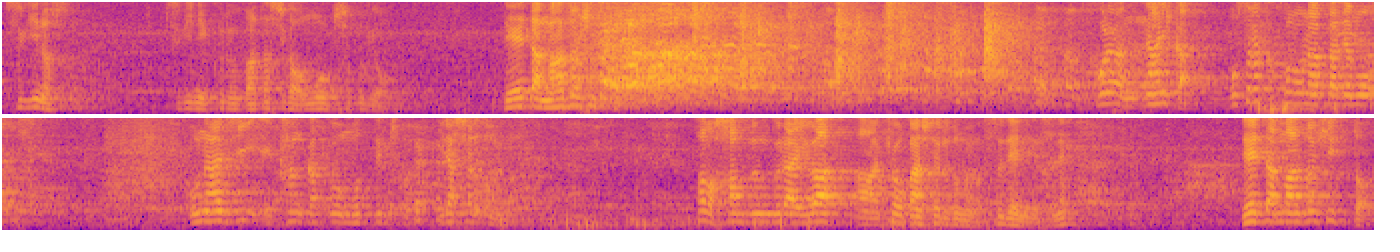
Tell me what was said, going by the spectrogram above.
次の次に来る私が思う職業。データマゾヒストこれは何かおそらくこの中でも同じ感覚を持ってる人いらっしゃると思います。多分半分ぐらいはあ共感してると思います。すでにですね。データマゾヒスト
